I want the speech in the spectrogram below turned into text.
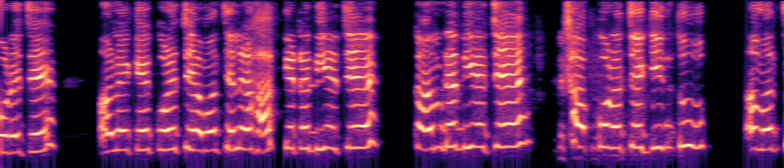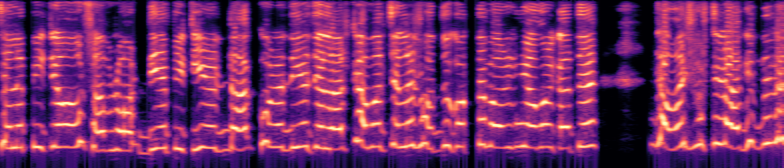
করেছে, অনেকে করেছে, আমার ছেলের হাত কেটে দিয়েছে। কামড়ে দিয়েছে সব করেছে কিন্তু আমার ছেলে পিঠেও সব রড দিয়ে পিটিয়ে দাগ করে দিয়েছে। লাস্টে আমার ছেলে সহ্য করতে পারেনি আমার কাছে। জামাই ষষ্ঠীর আগের দিনে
